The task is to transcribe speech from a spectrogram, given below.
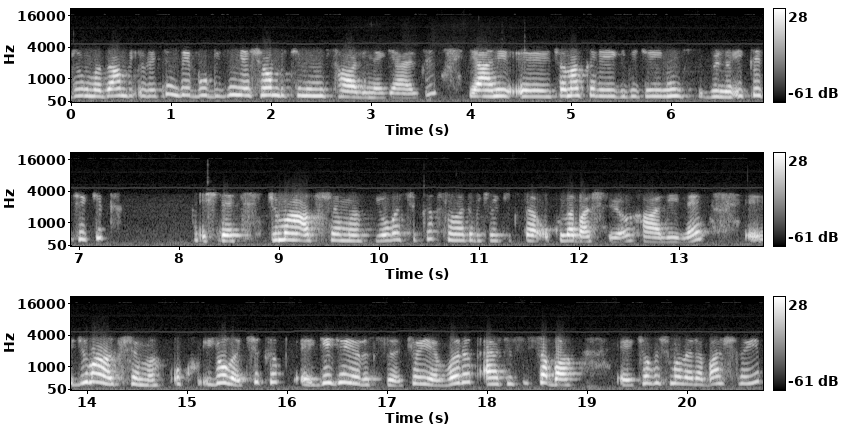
durmadan bir üretim ve bu bizim yaşam biçimimiz haline geldi. Yani e, Çanakkale'ye gideceğimiz günü iple çekip işte cuma akşamı yola çıkıp sonra da bu çocuk da okula başlıyor haliyle. E, cuma akşamı yola çıkıp e, gece yarısı köye varıp ertesi sabah e, çalışmalara başlayıp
